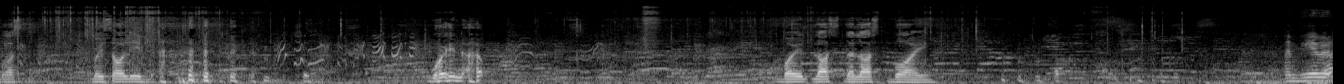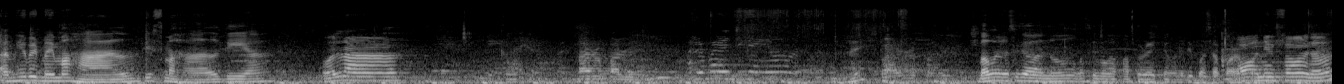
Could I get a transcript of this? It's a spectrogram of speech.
Boss, boy solid. boy na Boy lost the lost boy. I'm here I'm here with my mahal. This mahal, dia. Wala. Paro-paro. Ay? Bawal kasi ka ano, kasi mga copyright yung ano, di ba, sa park. Oh, new phone, ha?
